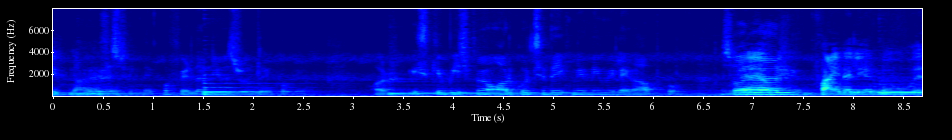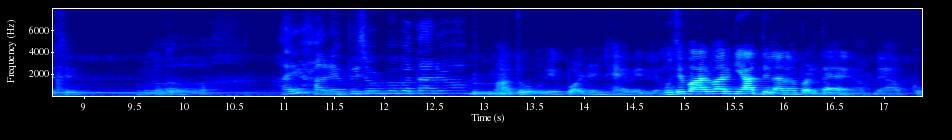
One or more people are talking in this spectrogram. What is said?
इतना वेस्ट विंग देखो फिर द न्यूज़ रूम देखोगे। और इसके बीच में और कुछ देखने नहीं मिलेगा आपको। मैं अभी फाइनल ईयर में हूँ वैसे। हाय हर एपिसोड में बता रहे हो आप? हाँ तो इम्पोर्टेंट है मेरे लिए। मुझे बार बार याद दिलाना पड़ता है अपने आप को।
